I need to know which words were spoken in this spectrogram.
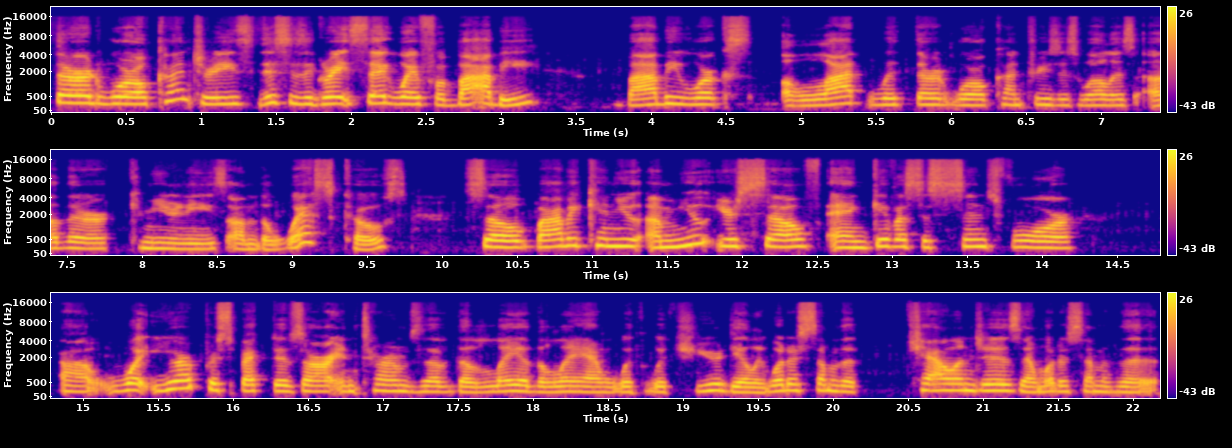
third world countries, this is a great segue for Bobby. Bobby works a lot with third world countries as well as other communities on the West Coast. So, Bobby, can you unmute yourself and give us a sense for uh, what your perspectives are in terms of the lay of the land with which you're dealing? What are some of the challenges and what are some of the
